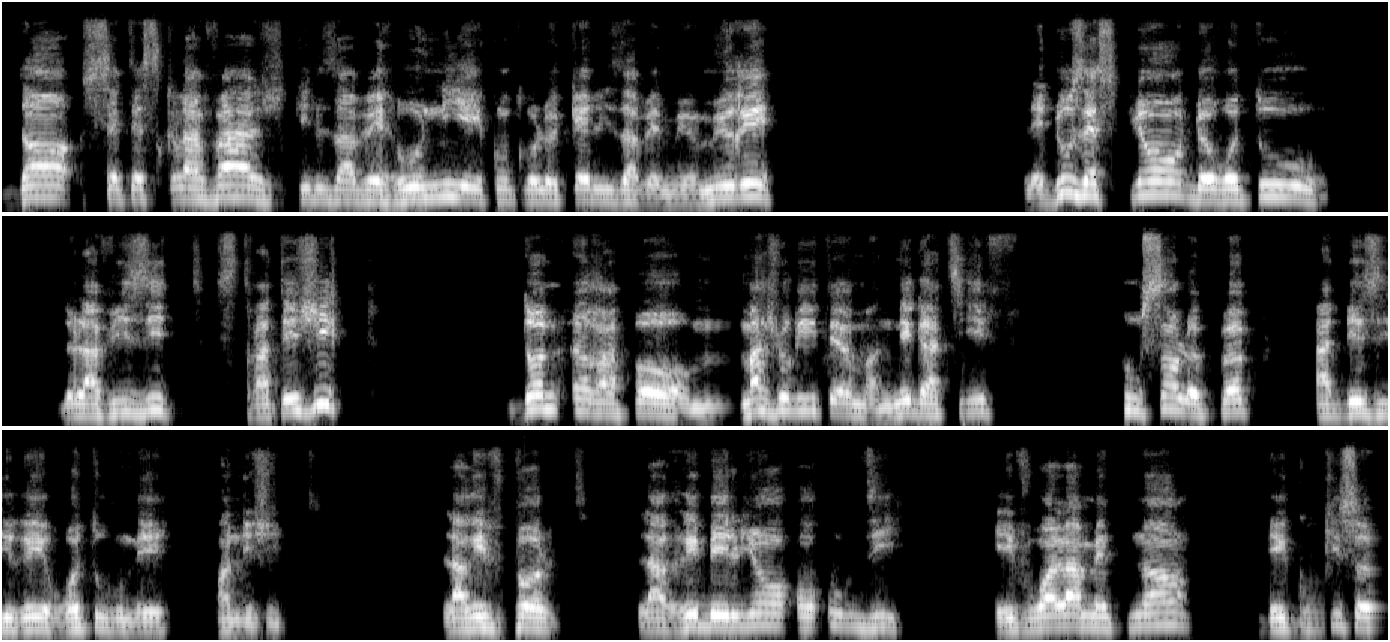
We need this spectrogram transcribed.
dans cet esclavage qu'ils avaient renié, contre lequel ils avaient murmuré, les douze espions de retour de la visite stratégique donnent un rapport majoritairement négatif, poussant le peuple à désirer retourner en Égypte. La révolte, la rébellion ont ourdi, et voilà maintenant des groupes qui se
